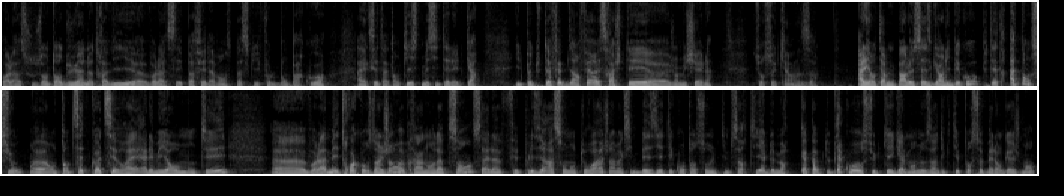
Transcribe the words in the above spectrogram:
Voilà, sous-entendu, à notre avis, euh, voilà, c'est pas fait d'avance parce qu'il faut le bon parcours avec cet attentiste. Mais si tel est le cas, il peut tout à fait bien faire et se racheter, euh, Jean-Michel, sur ce 15. Allez, on termine par le 16 Girly Beko. Peut-être attention, euh, on tente cette cote, c'est vrai, elle est meilleure au montée. Euh, voilà, mais trois courses dans les jambes après un an d'absence, elle a fait plaisir à son entourage. Hein. Maxime Bézier était content de son ultime sortie. Elle demeure capable de bien courir également, nous indique pour ce bel engagement.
